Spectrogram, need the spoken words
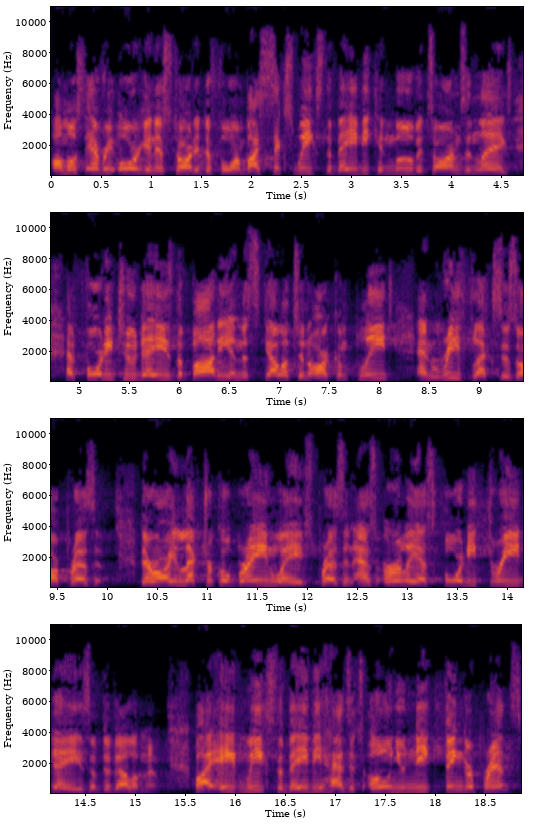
almost every organ has started to form. By six weeks, the baby can move its arms and legs. At 42 days, the body and the skeleton are complete and reflexes are present. There are electrical brain waves present as early as 43 days of development. By eight weeks, the baby has its own unique fingerprints.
